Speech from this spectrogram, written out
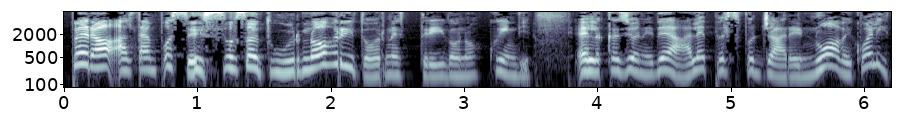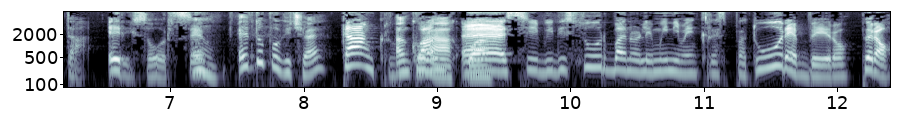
però al tempo stesso Saturno ritorna in trigono, quindi è l'occasione ideale per sfoggiare nuove qualità e risorse. Mm. E dopo chi c'è? Cancro. Ancora Quan- acqua? Eh sì, vi disturbano le minime increspature, è vero. Però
